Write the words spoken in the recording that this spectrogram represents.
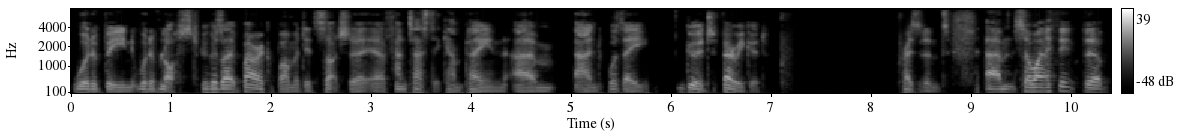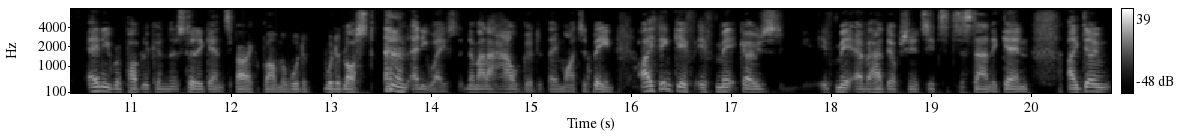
would have been would have lost because Barack Obama did such a, a fantastic campaign um, and was a good, very good president. Um, so I think that any Republican that stood against Barack Obama would have would have lost anyways, no matter how good they might have been. I think if if Mitt goes, if Mitt ever had the opportunity to, to stand again, I don't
